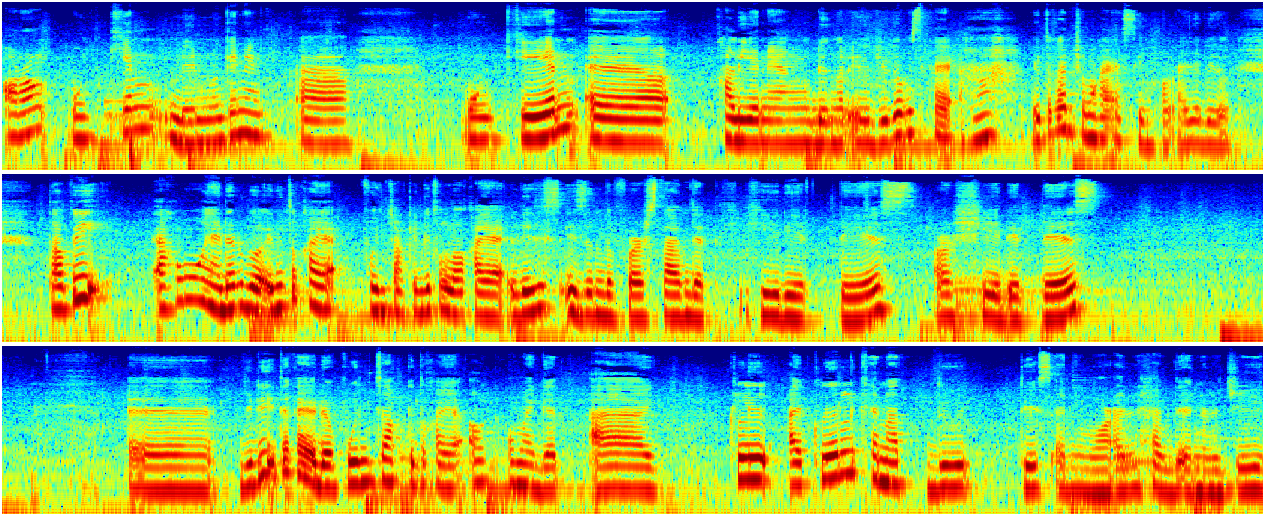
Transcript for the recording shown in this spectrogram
orang mungkin dan mungkin yang uh, mungkin uh, kalian yang denger ini juga pasti kayak hah? Itu kan cuma kayak simple aja gitu. Tapi aku mau nyadar bahwa ini tuh kayak puncaknya gitu loh. Kayak this isn't the first time that he did this or she did this eh, jadi itu kayak udah puncak gitu kayak oh, oh my god I clear I clearly cannot do this anymore. I don't have the energy.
